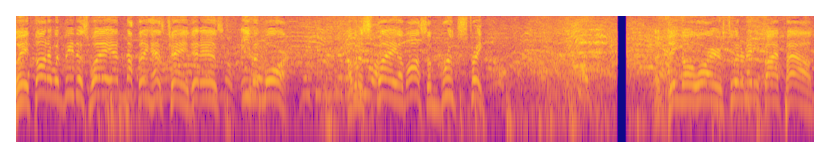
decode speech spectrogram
We thought it would be this way, and nothing has changed. It is even more of a display of awesome brute strength. The Dingo Warriors, 285 pounds.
